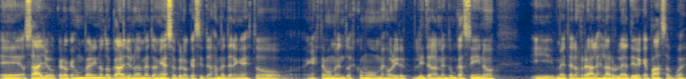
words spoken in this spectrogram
Eh, o sea, yo creo que es un ver y no tocar, yo no me meto en eso, creo que si te vas a meter en esto, en este momento es como mejor ir literalmente a un casino y meter los reales en la ruleta y ver qué pasa, pues.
